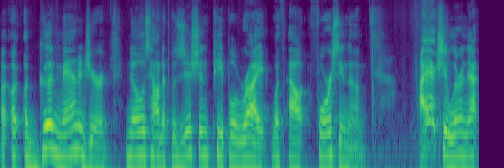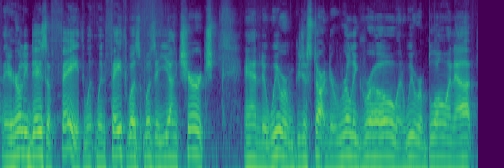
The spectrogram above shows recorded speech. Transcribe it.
A, a good manager knows how to position people right without forcing them. I actually learned that in the early days of faith, when, when faith was, was a young church and we were just starting to really grow and we were blowing up.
